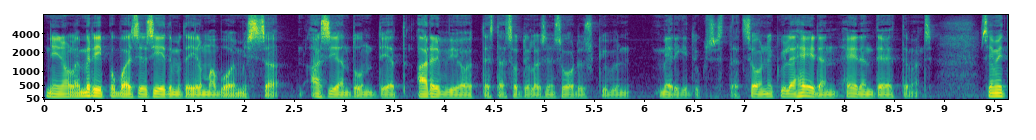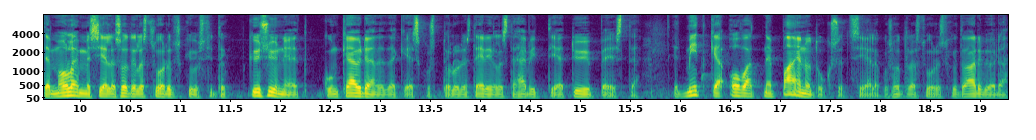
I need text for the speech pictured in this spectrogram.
niin olemme riippuvaisia siitä, mitä ilmavoimissa asiantuntijat arvioivat tästä sotilaisen suorituskyvyn merkityksestä. Että se on ne kyllä heidän, heidän tehtävänsä. Se, miten me olemme siellä sotilassuorituskyvystä kysyneet, kun käydään tätä keskustelua näistä erilaisista hävittäjätyypeistä, että mitkä ovat ne painotukset siellä, kun sotilassuorituskyvyä arvioidaan.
